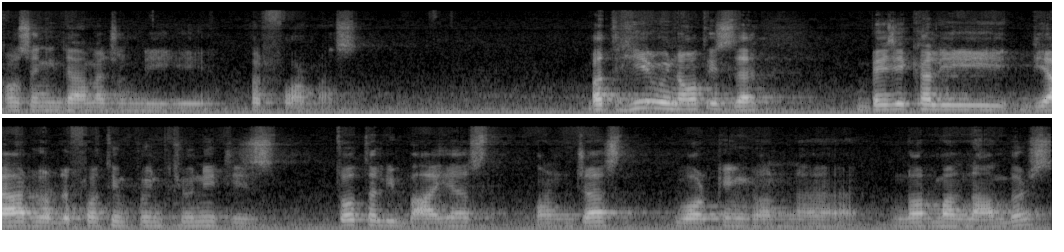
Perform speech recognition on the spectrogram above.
cause any damage on the performance. But here we notice that basically the hardware, the floating point unit is totally biased on just working on uh, normal numbers.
